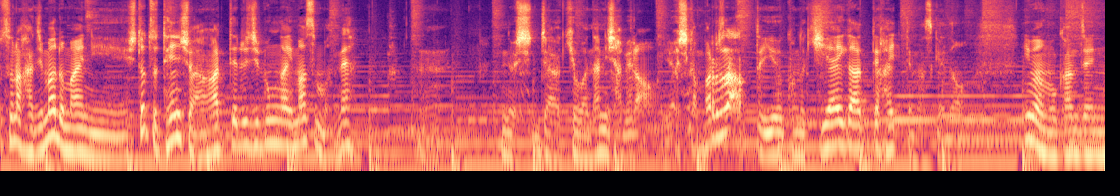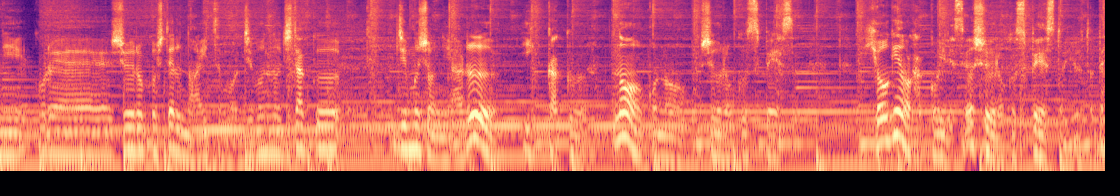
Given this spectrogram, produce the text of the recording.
その始まる前に一つテンション上がってる自分がいますもんね。うん、よしじゃあ今日は何喋ろう。よし頑張るぞっていうこの気合があって入ってますけど今も完全にこれ収録してるのはいつも自分の自宅事務所にある一角のこの収録スペース。表現はかっこいいですよ収録スペースというとね、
